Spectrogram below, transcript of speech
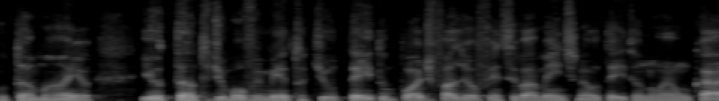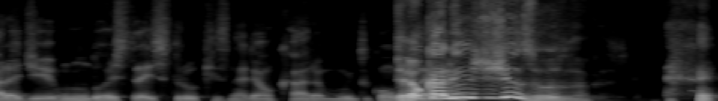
o tamanho e o tanto de movimento que o Tatum pode fazer ofensivamente, né? O Tatum não é um cara de um, dois, três truques, né? Ele é um cara muito completo. Ele é o carinho de Jesus, Lucas.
